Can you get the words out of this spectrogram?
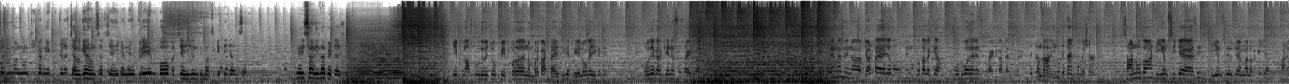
ਸਰ ਜੀ, ਮੰਗ ਕੀ ਕਰਨੀ? ਜਿਹੜਾ ਚੱਲ ਗਿਆ ਹੁਣ ਸਰ ਜੀ ਅਸੀਂ ਕਹਿੰਦੇ ਗਰੀਬ, ਬਹੁਤ ਬੱਚੇ ਹੀ ਜਿੰਨ ਦੀ ਮਦਦ ਕੀਤੀ ਜਾਵੇ ਸਰ। ਮੇਰੀ ਸਾਲੀ ਦਾ ਬੇਟਾ ਸੀ ਇਹ ਪਲੱਸ 2 ਦੇ ਵਿੱਚ ਉਹ ਪੇਪਰ ਨੰਬਰ ਘੱਟ ਆਏ ਸੀਗੇ ਫੇਲ ਹੋ ਗਏ ਸੀ ਕਿਤੇ। ਉਹਦੇ ਕਰਕੇ ਇਹਨੇ ਸੁਸਾਈਡ ਕਰ ਲਿਆ ਇਹਦਾ ਪੇਪਰ ਇਹਨਾਂ ਨੇ ਨਾ ਰਿਜ਼ਲਟ ਆਇਆ ਜਦੋਂ। ਇਹਨੂੰ ਪਤਾ ਲੱਗਿਆ, ਉਦੋਂ ਬਾਅਦ ਇਹਨੇ ਸੁਸਾਈਡ ਕਰ ਲਿਆ ਤੇ ਸੀ 15 ਸਰਕਾਰ ਦਿਨ ਨੂੰ ਕਿੱਦਾਂ ਇਨਫੋਰਮੇਸ਼ਨ ਆਉਂਦੀ? ਸਾਨੂੰ ਤਾਂ ਡੀਐਮਸੀ 'ਚ ਆਇਆ ਸੀ। ਡੀਐਮਸੀ ਦੇ ਵਿੱਚ ਐਮਐਲਆਰ ਗਈ ਆ ਥਾਣੇ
